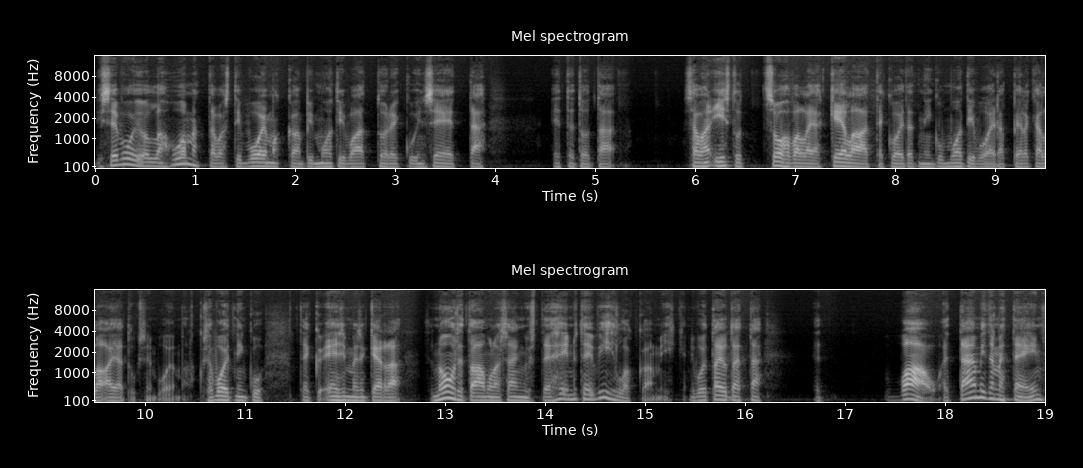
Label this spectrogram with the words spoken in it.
niin se voi olla huomattavasti voimakkaampi motivaattori kuin se, että, että tota, sä vaan istut sohvalla ja kelaat ja koitat niinku motivoida pelkällä ajatuksen voimalla. Kun sä voit niinku, teikö, ensimmäisen kerran, sä nouset aamulla sängystä ja hei nyt ei vihlokaan mihinkään, niin voi tajuta, että vau, että tämä mitä mä tein,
